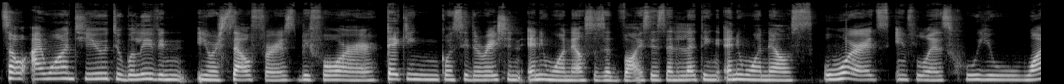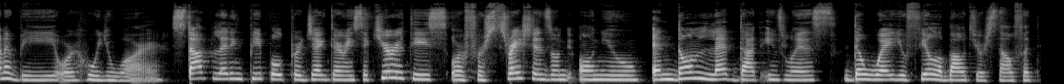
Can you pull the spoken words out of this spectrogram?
So I want you to believe in yourself first before taking consideration anyone else's advices and letting anyone else words influence who you want to be or who you are. Stop letting people project their insecurities or frustrations on, on you and don't let that influence the way you feel about yourself at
